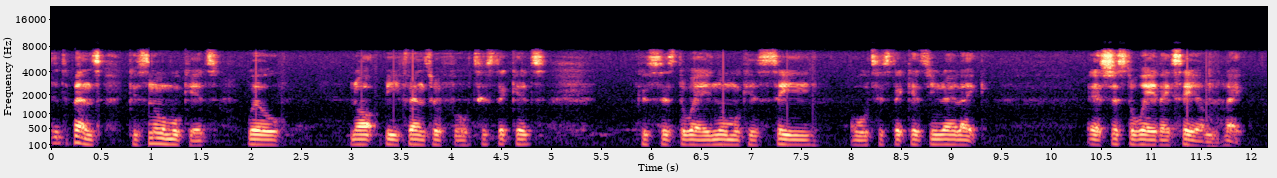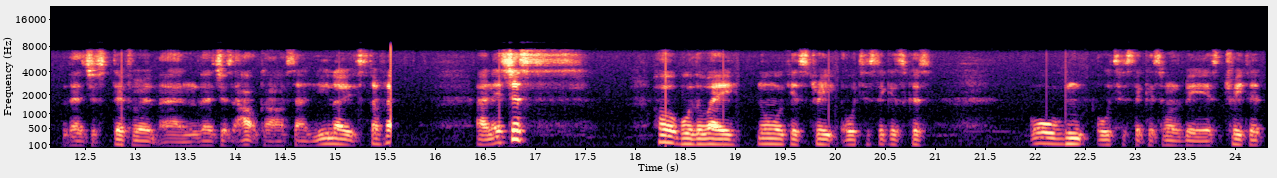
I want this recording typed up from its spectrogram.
it depends because normal kids will not be friends with autistic kids because it's the way normal kids see autistic kids. You know, like it's just the way they see them. Like they're just different and they're just outcasts and you know stuff like. And it's just horrible the way normal kids treat autistic kids because all autistic kids want to be is treated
